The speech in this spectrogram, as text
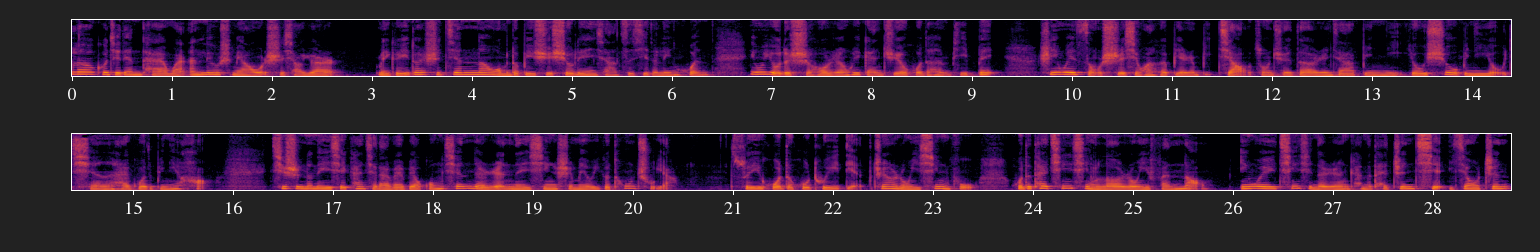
Hello，酷姐电台晚安六十秒，我是小鱼儿。每隔一段时间呢，我们都必须修炼一下自己的灵魂，因为有的时候人会感觉活得很疲惫，是因为总是喜欢和别人比较，总觉得人家比你优秀，比你有钱，还过得比你好。其实呢，那些看起来外表光鲜的人，内心是没有一个痛楚呀。所以活得糊涂一点，这样容易幸福；活得太清醒了，容易烦恼。因为清醒的人看得太真切，一较真，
